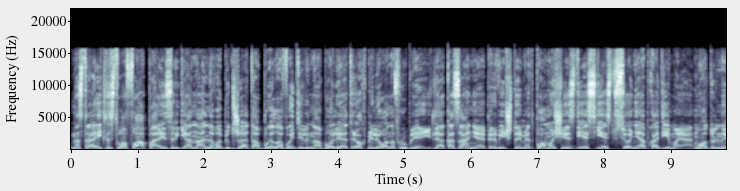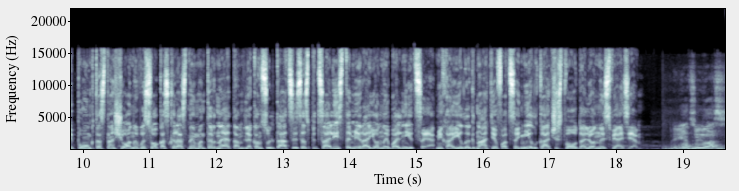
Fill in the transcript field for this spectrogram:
На строительство ФАПа из регионального бюджета было выделено более трех миллионов рублей. Для оказания первичной медпомощи здесь есть все необходимое. Модульный пункт оснащен высокоскоростным интернетом для консультаций со специалистами районной больницы. Михаил Игнатьев оценил качество удаленной связи. Приветствую вас.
